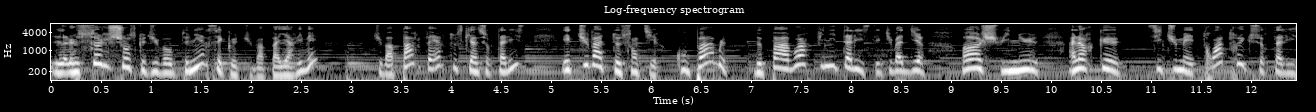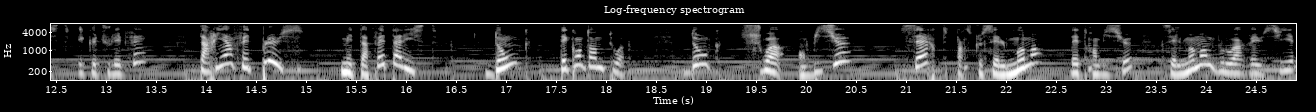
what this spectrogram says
la seule chose que tu vas obtenir, c'est que tu vas pas y arriver, tu vas pas faire tout ce qu'il y a sur ta liste et tu vas te sentir coupable de pas avoir fini ta liste et tu vas te dire "Oh, je suis nul." Alors que si tu mets trois trucs sur ta liste et que tu les fais, t'as rien fait de plus, mais tu as fait ta liste. Donc, tu es content de toi. Donc, sois ambitieux, certes, parce que c'est le moment d'être ambitieux, c'est le moment de vouloir réussir,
